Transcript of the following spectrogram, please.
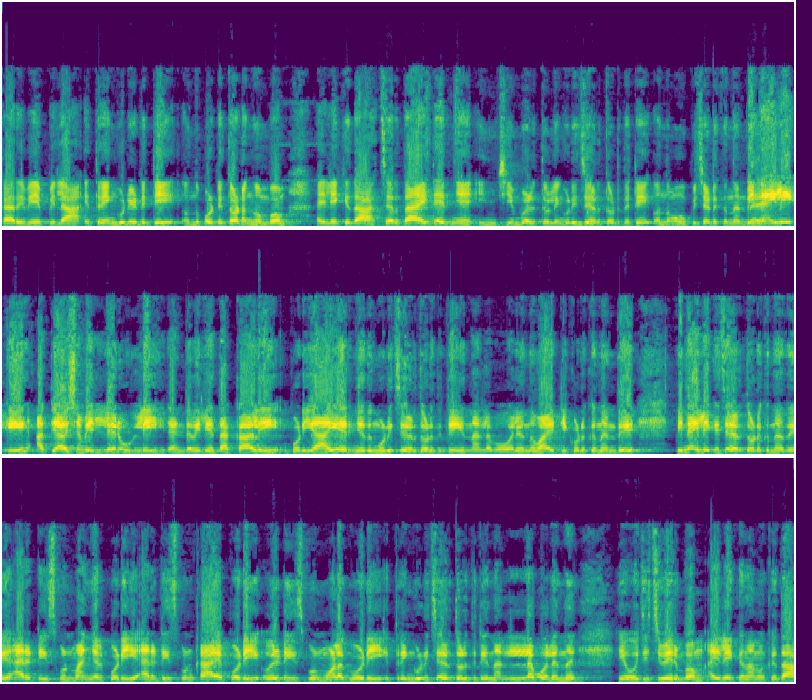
കറിവേപ്പില ഇത്രയും കൂടി ഇട്ടിട്ട് ഒന്ന് പൊട്ടിത്തുടങ്ങുമ്പം അതിലേക്ക് ഇതാ ചെറുതായിട്ട് എരിഞ്ഞ് ഇഞ്ചിയും വെളുത്തുള്ളിയും കൂടി ചേർത്ത് കൊടുത്തിട്ട് ഒന്ന് മൂപ്പിച്ചെടുക്കുന്നുണ്ട്. പിന്നെ അതിലേക്ക് അത്യാവശ്യം വലിയൊരു ഉള്ളി രണ്ട് വലിയ തക്കാളി പൊടിയായി എരിഞ്ഞതും കൂടി ചേർത്ത് കൊടുത്തിട്ട് നല്ലപോലെ ഒന്ന് വഴറ്റി കൊടുക്കുന്നുണ്ട്. പിന്നെ അതിലേക്ക് ചേർത്ത് കൊടുക്കുന്നത് അര ടീസ്പൂൺ മഞ്ഞൾപ്പൊടി അര ടീസ്പൂൺ കായപ്പൊടി ഒരു ടീസ്പൂൺ മുളക് പൊടി ഇത്രയും കൂടി ചേർത്ത് കൊടുത്തിട്ട് നല്ലപോലെ ഒന്ന് യോജിച്ച് വരുമ്പം അതിലേക്ക് നമുക്ക് ഇതാ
